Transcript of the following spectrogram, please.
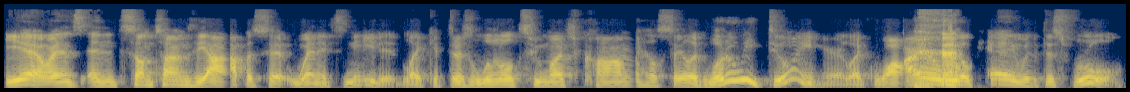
Yeah, and and sometimes the opposite when it's needed. Like if there's a little too much calm, he'll say like, "What are we doing here? Like, why are we okay with this rule?"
